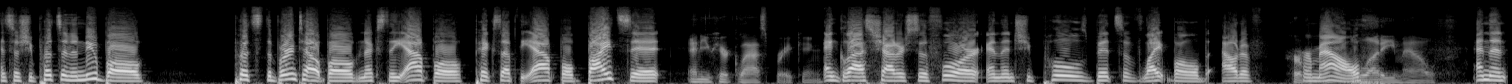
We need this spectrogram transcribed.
And so she puts in a new bulb, puts the burnt out bulb next to the apple, picks up the apple, bites it, And you hear glass breaking. and glass shatters to the floor. And then she pulls bits of light bulb out of her, mouth, Bloody mouth. and then,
